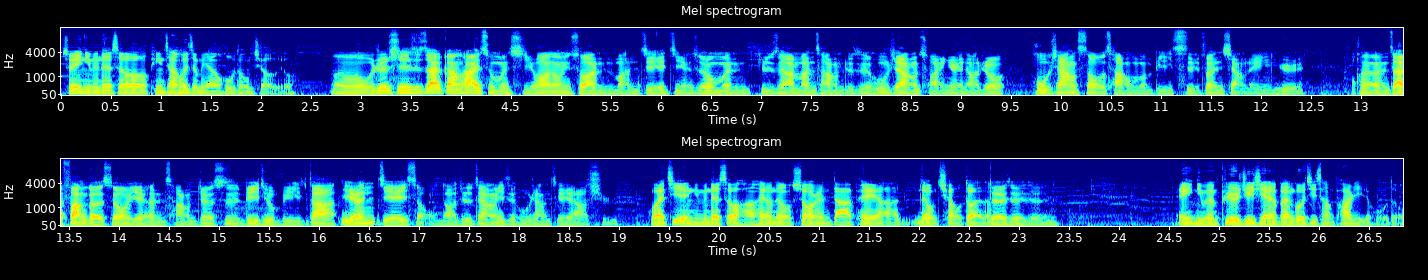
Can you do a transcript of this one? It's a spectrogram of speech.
所以你们那时候平常会怎么样互动交流？呃，我觉得其实，在刚开始我们喜欢的东西算蛮接近的，所以我们就是还蛮常就是互相传阅，然后就互相收藏我们彼此分享的音乐。可能在放歌的时候也很常，就是 B to B，大家一人接一首，然后就这样一直互相接下去。我还记得你们那时候好像还有那种双人搭配啊，那种桥段啊。对对对。哎、欸，你们 Pure G 现在办过几场 Party 的活动？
